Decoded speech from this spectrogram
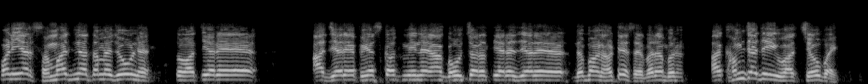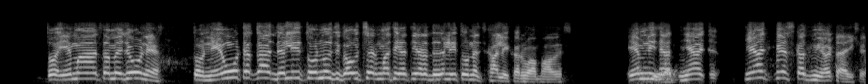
પણ યાર સમાજના તમે જોવ ને તો અત્યારે આ જયારે પેશકદમી ને આ ગૌચર અત્યારે જયારે દબાણ હટે છે બરાબર? આ સમજા જેવી વાત છે હો ભાઈ. તો એમાં તમે જોવો ને તો નેવું ટકા દલિતોનું જ ગૌચરમાંથી અત્યારે દલિતોને જ ખાલી કરવામાં આવે છે. એમની ત્યાં જ ત્યાં જ પેશકદમી હટાય છે.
